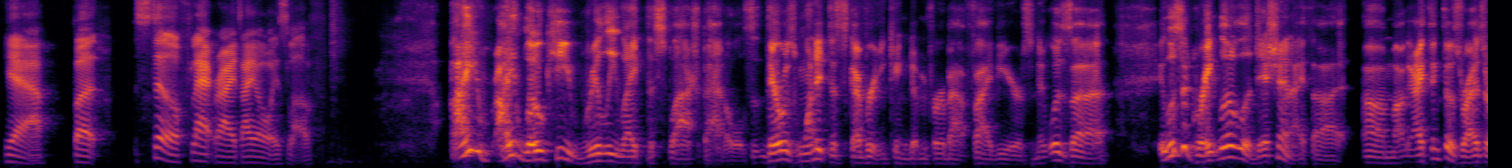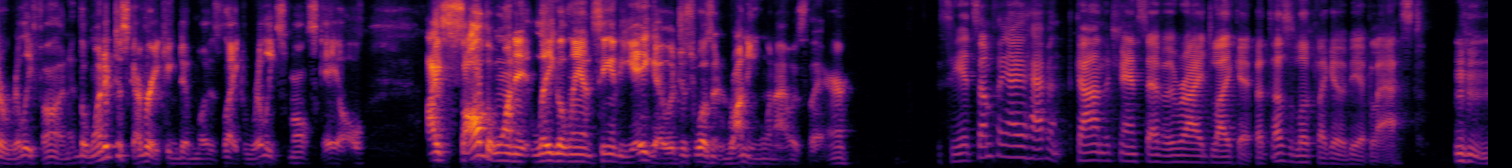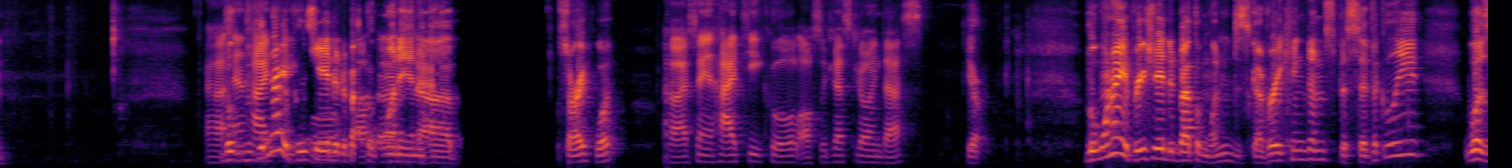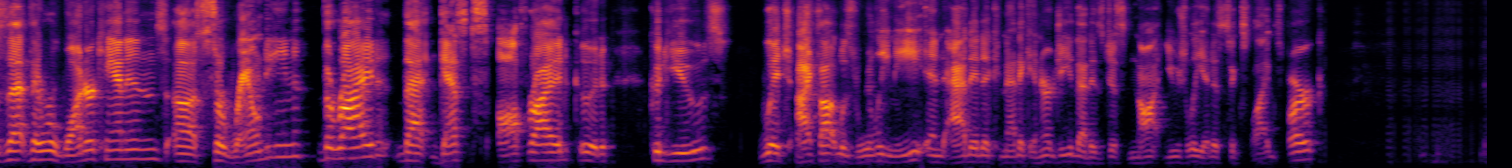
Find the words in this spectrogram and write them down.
Yeah, but still flat rides I always love. I I low key really like the splash battles. There was one at Discovery Kingdom for about five years, and it was uh it was a great little addition. I thought. Um, I, I think those rides are really fun. The one at Discovery Kingdom was like really small scale. I saw the one at Legoland San Diego. It just wasn't running when I was there. See, it's something I haven't gotten the chance to have a ride like it, but it does look like it would be a blast. Mm-hmm. Uh, The, the thing I appreciated Cool about the one in uh, sorry, what? uh, I'm saying High Tea Cool also just joined us. Yep. The one I appreciated about the one in Discovery Kingdom specifically was that there were water cannons uh, surrounding the ride that guests off ride could could use, which I thought was really neat and added a kinetic energy that is just not usually at a Six Flags park.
